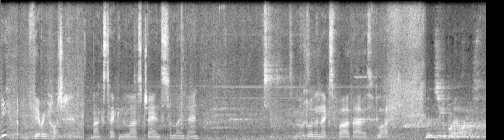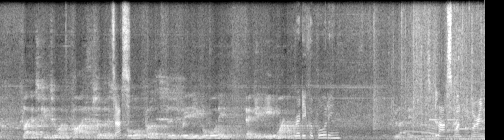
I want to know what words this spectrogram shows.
pretty, but very hot. Mark's taking the last chance to lay down for the next five hours flight. Singapore Airlines flight SQ215 service That's for Perth is ready for boarding at gate A1. Ready for boarding. Would you like to- Last one we're in.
